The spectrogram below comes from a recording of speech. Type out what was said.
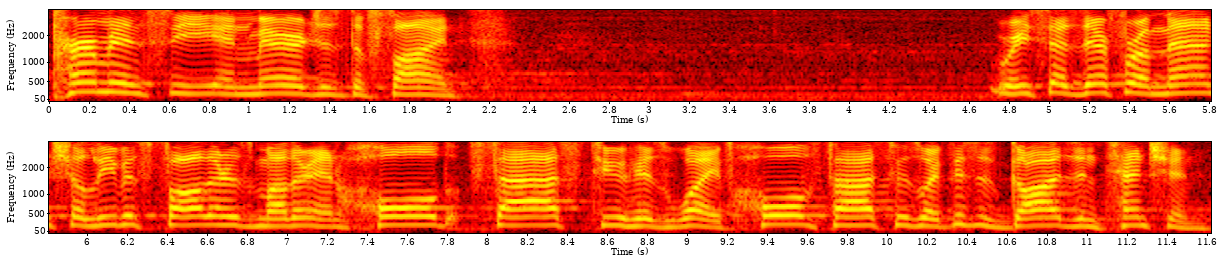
permanency in marriage is defined where he says, Therefore, a man shall leave his father and his mother and hold fast to his wife. Hold fast to his wife. This is God's intention.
